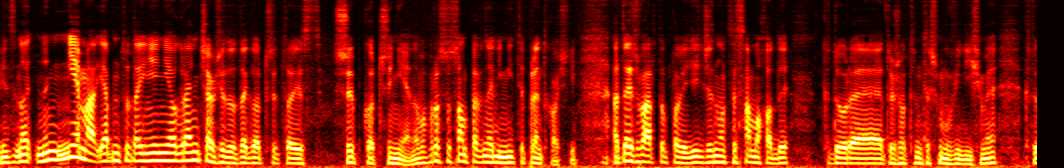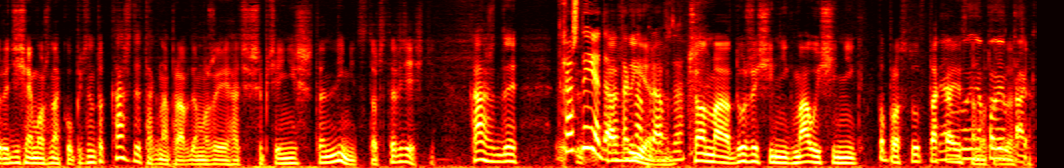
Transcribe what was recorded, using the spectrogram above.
Więc no, no nie ma, ja bym tutaj nie, nie ograniczał się do tego, czy to jest szybko, czy nie. No po prostu są pewne limity prędkości. A też warto powiedzieć, że no te samochody, które, to już o tym też mówiliśmy, które dzisiaj można kupić, no to każdy tak naprawdę może jechać szybciej niż ten limit 140. Każdy każdy jeden, każdy tak jeden. naprawdę. Czy on ma duży silnik, mały silnik, po prostu taka ja, jest Ja powiem tak,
